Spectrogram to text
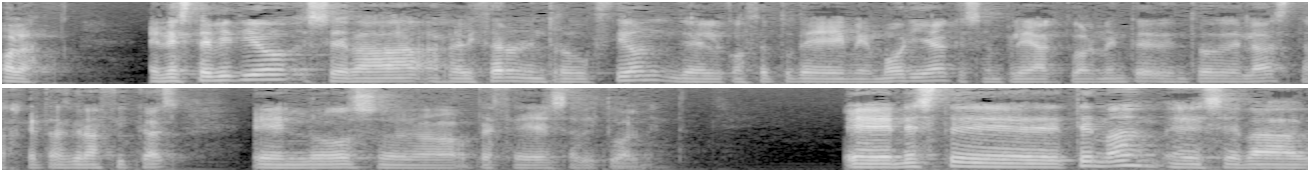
Hola, en este vídeo se va a realizar una introducción del concepto de memoria que se emplea actualmente dentro de las tarjetas gráficas en los eh, PCs habitualmente. En este tema eh, se va a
